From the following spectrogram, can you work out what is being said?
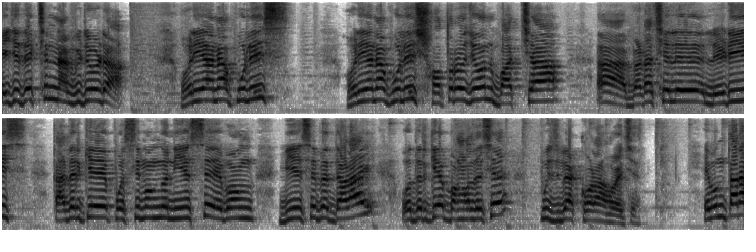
এই যে দেখছেন না ভিডিওটা? হরিয়ানা পুলিশ হরিয়ানা পুলিশ সতেরো জন বাচ্চা বেটা ছেলে, লেডিস তাদেরকে পশ্চিমবঙ্গ নিয়ে এসছে এবং বিএসএফের দ্বারাই ওদেরকে বাংলাদেশে পুশব্যাক করা হয়েছে। এবং তারা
